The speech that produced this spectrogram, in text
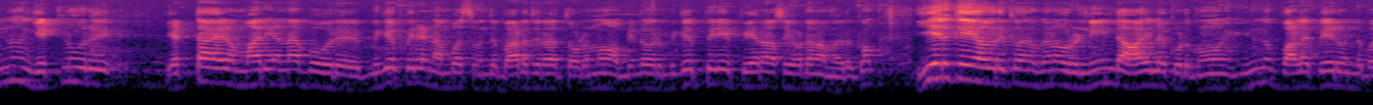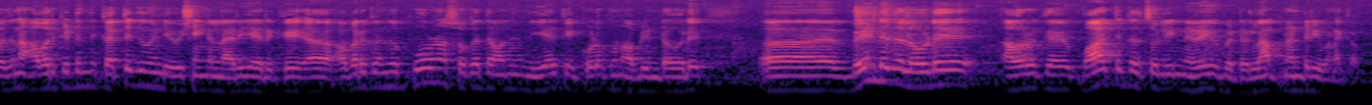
இன்னும் எட்நூறு எட்டாயிரம் மாதிரியான இப்போ ஒரு மிகப்பெரிய நம்பர்ஸ் வந்து பாரதி தொடணும் அப்படின்ற ஒரு மிகப்பெரிய பேராசையோடு நம்ம இருக்கோம். இயற்கை அவருக்கு வந்து ஒரு நீண்ட ஆயுள கொடுக்கணும். இன்னும் பல பேர் வந்து பார்த்தீங்கன்னா அவர்கிட்ட இருந்து கற்றுக்க வேண்டிய விஷயங்கள் நிறைய இருக்குது அவருக்கு வந்து பூர்ண சுகத்தை வந்து இந்த இயற்கை கொடுக்கணும் அப்படின்ற ஒரு வேண்டுதலோடு அவருக்கு வாழ்த்துக்கள் சொல்லி நிறைவு பெற்றுக்கலாம். நன்றி வணக்கம்.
